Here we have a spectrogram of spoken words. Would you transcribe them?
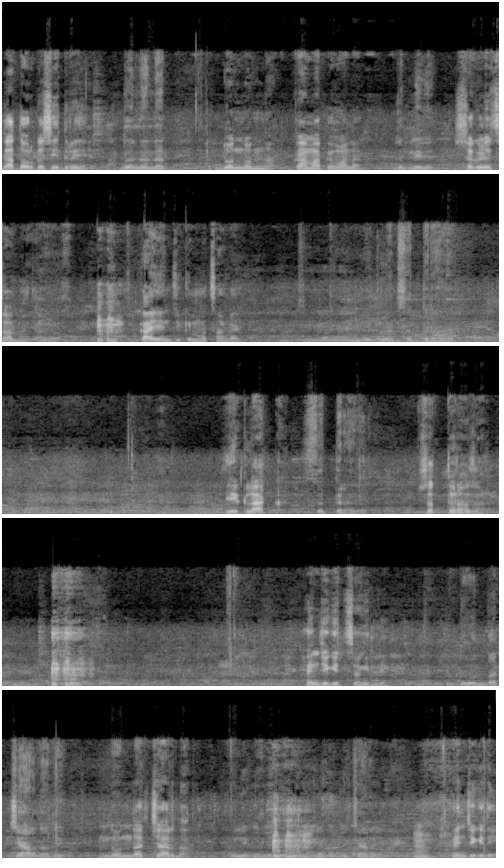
दातावर कसे आहेत रे? दोन नंबर दोन दोन दात काम आपे मला जपलेले सगळे चालू आहेत. काय यांची किंमत सांगाय? एक लाख सत्तर हजार. एक लाख? सत्तर हजार. सत्तर हजार. ह्यांची किती सांगितली? दोन दात चार दात आहेत. दोन दात चार दात. पलीकडला दोन अलीकडला चार आहेत. हं. ह्यांचे किती?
